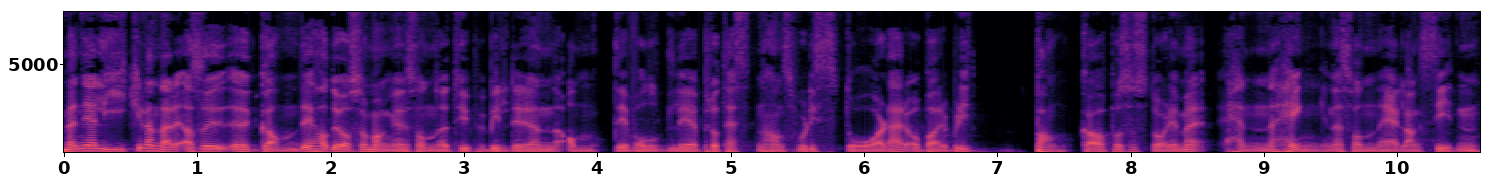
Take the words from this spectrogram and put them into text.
Men jeg liker den der altså eh, Gandhi hadde jo også mange sånne type bilder. Den antivoldelige protesten hans hvor de står der og bare blir banka opp, og så står de med hendene hengende sånn ned langs siden.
